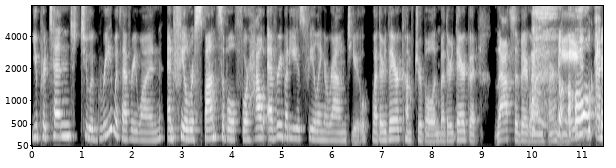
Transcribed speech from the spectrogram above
You pretend to agree with everyone and feel responsible for how everybody is feeling around you, whether they're comfortable and whether they're good. That's a big one for me. And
